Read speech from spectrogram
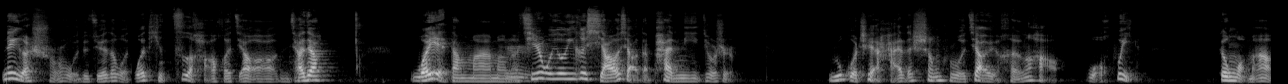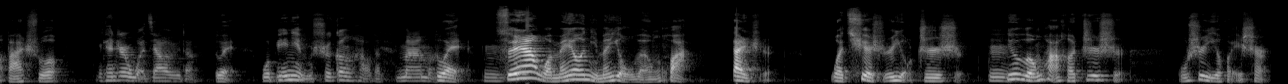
那个时候我就觉得我我挺自豪和骄傲。你瞧瞧，我也当妈妈了。其实我有一个小小的叛逆，就是如果这孩子生出我教育很好，我会跟我妈我爸说。你看，这是我教育的，对我比你们是更好的妈妈。对，虽然我没有你们有文化，但是我确实有知识。嗯，因为文化和知识不是一回事儿。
